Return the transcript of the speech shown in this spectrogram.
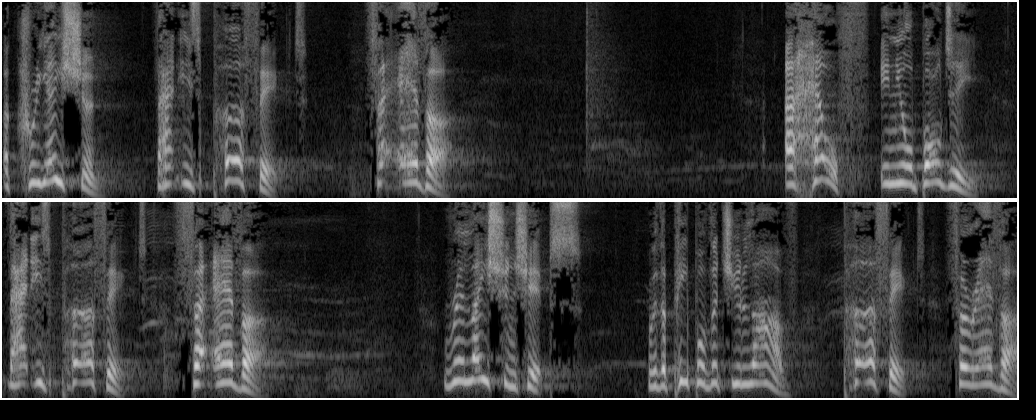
A creation that is perfect forever. A health in your body that is perfect forever. Relationships with the people that you love, perfect forever.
